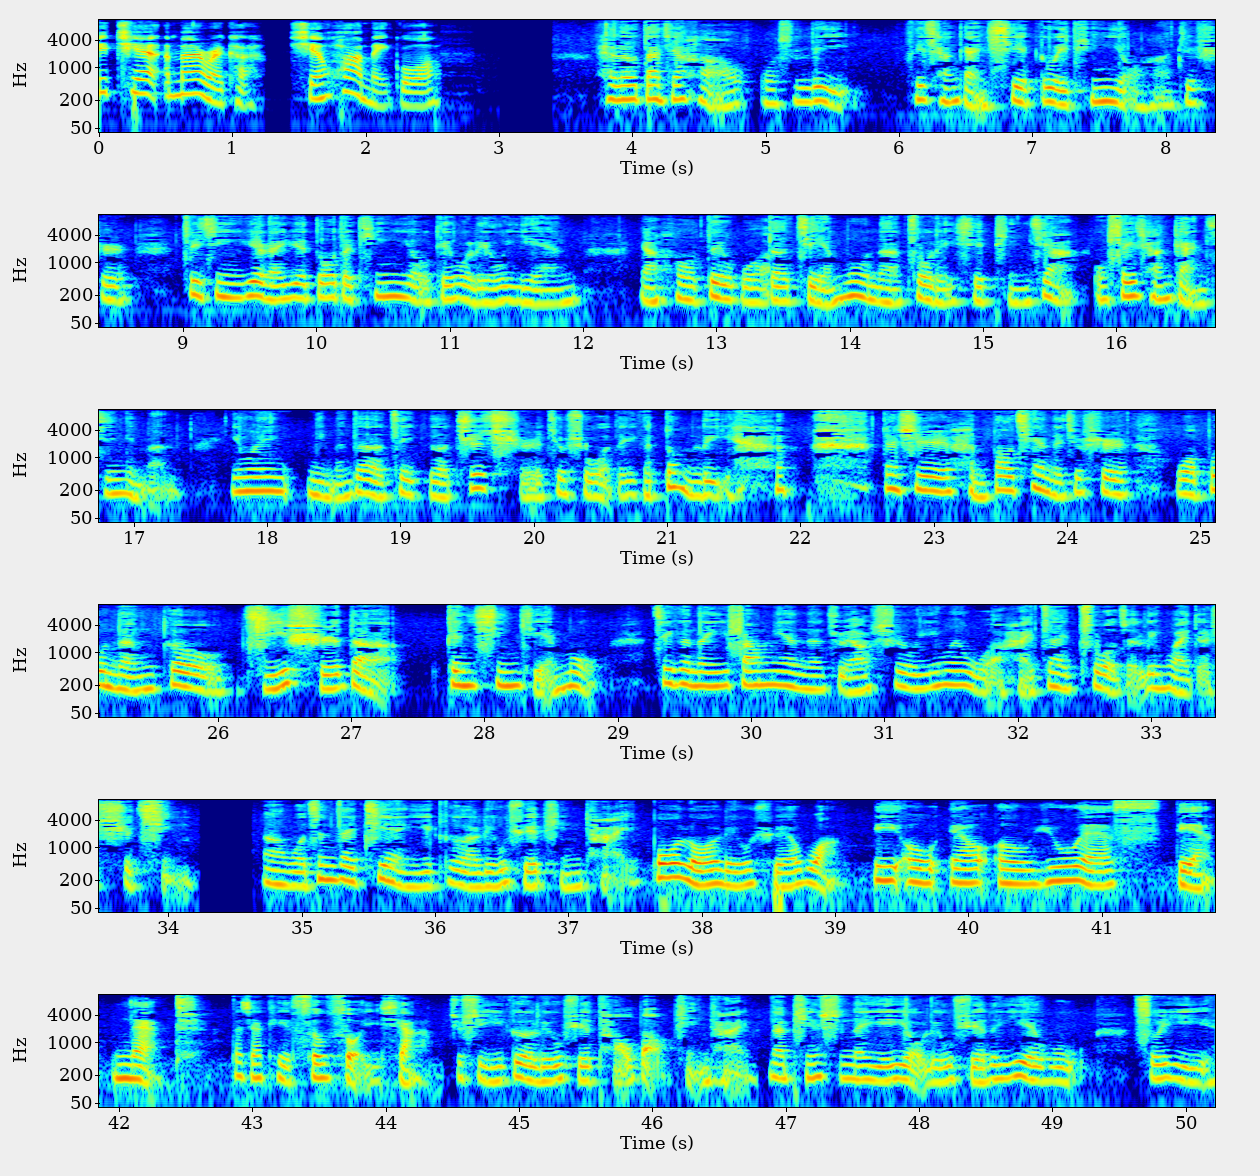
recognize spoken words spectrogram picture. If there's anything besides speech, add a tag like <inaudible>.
Chit Chat America，闲话美国。Hello，大家好，我是丽，非常感谢各位听友哈、就是最近越来越多的听友给我留言，然后对我的节目呢做了一些评价，我非常感激你们，因为你们的这个支持就是我的一个动力。<laughs> 但是很抱歉的就是我不能够及时的更新节目。这个呢，一方面呢，主要是因为我还在做着另外的事情，嗯、我正在建一个留学平台——菠萝留学网 （b o l o u s 点 net），大家可以搜索一下，就是一个留学淘宝平台。那平时呢，也有留学的业务，所以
